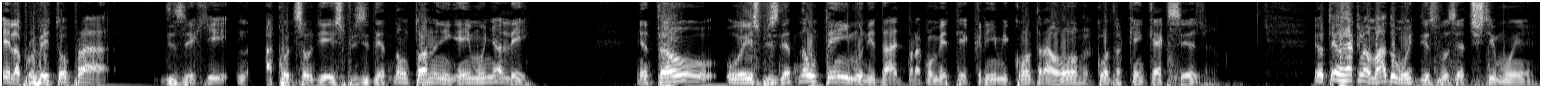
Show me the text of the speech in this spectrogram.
ele aproveitou para dizer que a condição de ex-presidente não torna ninguém imune à lei. Então, o ex-presidente não tem imunidade para cometer crime contra a honra, contra quem quer que seja. Eu tenho reclamado muito disso, você é testemunha.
